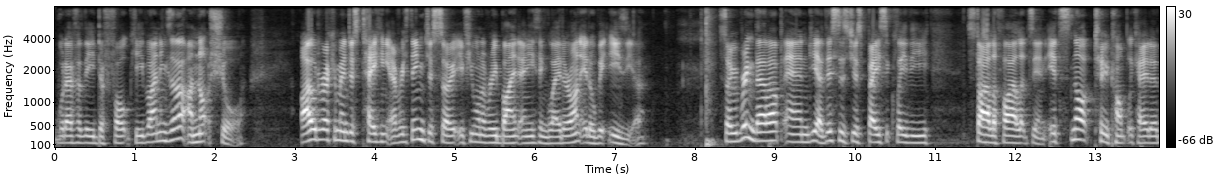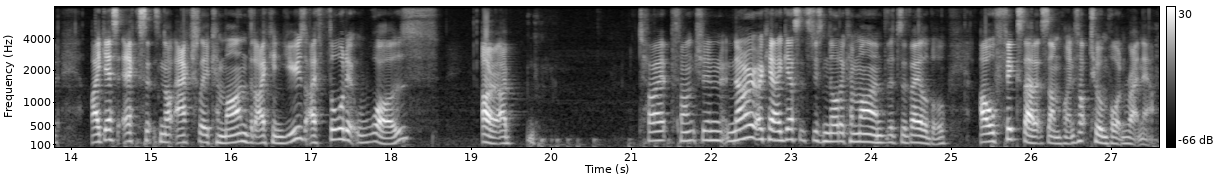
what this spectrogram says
whatever the default key bindings are. I'm not sure. I would recommend just taking everything, just so if you want to rebind anything later on, it'll be easier. So we bring that up, and yeah, this is just basically the style of file it's in. It's not too complicated. I guess exit's not actually a command that I can use. I thought it was. Oh, I. Type function. No, okay, I guess it's just not a command that's available. I'll fix that at some point. It's not too important right now.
